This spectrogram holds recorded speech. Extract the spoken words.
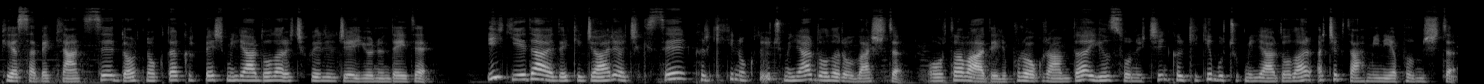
Piyasa beklentisi 4.45 milyar dolar açık verileceği yönündeydi. İlk 7 aydaki cari açık ise 42.3 milyar dolara ulaştı. Orta vadeli programda yıl sonu için 42,5 milyar dolar açık tahmini yapılmıştı.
